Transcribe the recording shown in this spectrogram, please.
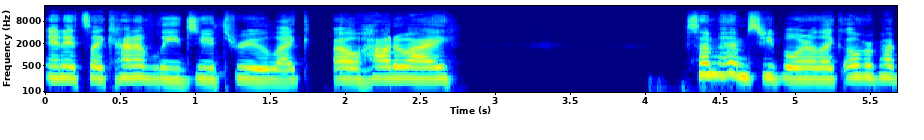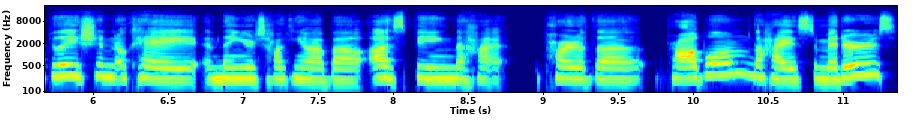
and it's like kind of leads you through like oh how do i sometimes people are like overpopulation okay and then you're talking about us being the high part of the problem the highest emitters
